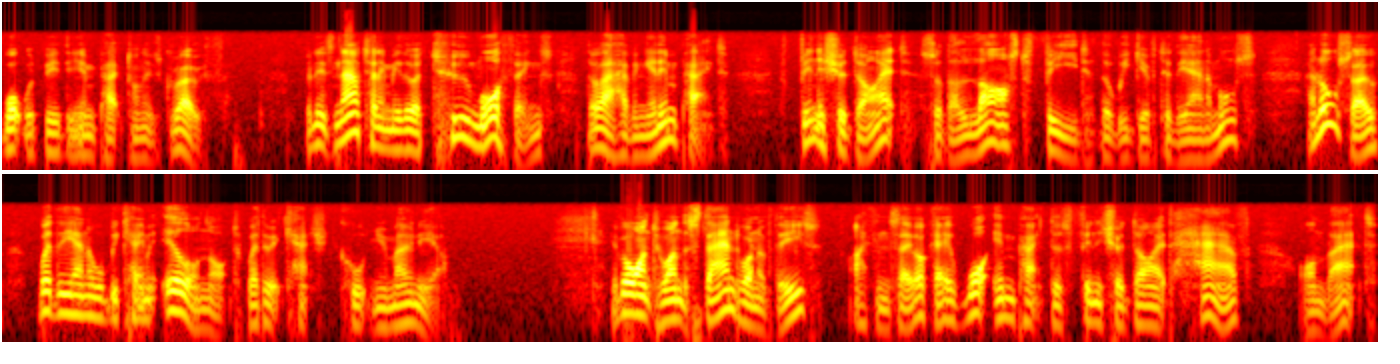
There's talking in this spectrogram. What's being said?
what would be the impact on its growth. But it's now telling me there are two more things that are having an impact. Finisher diet, so the last feed that we give to the animals, and also whether the animal became ill or not, whether it caught pneumonia. If I want to understand one of these, I can say, okay, what impact does finisher diet have on that?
